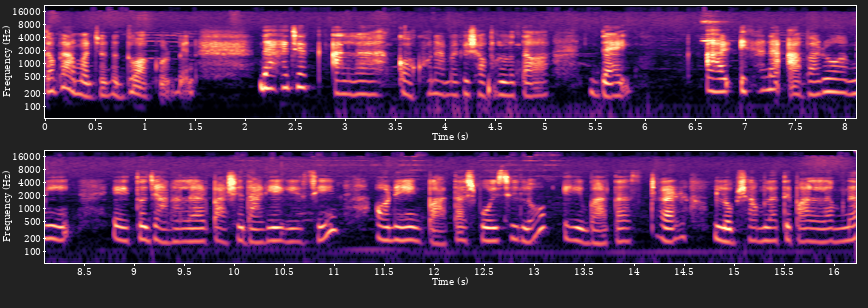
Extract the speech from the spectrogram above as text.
তবে আমার জন্য দোয়া করবেন। দেখা যাক আল্লাহ কখন আমাকে সফলতা দেয়। আর এখানে আবারও আমি এই তো জানালার পাশে দাঁড়িয়ে গেছি। অনেক বাতাস বইছিল। এই বাতাসটার লোভ সামলাতে পারলাম না,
